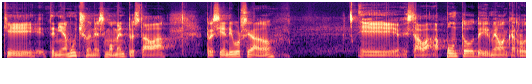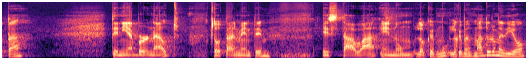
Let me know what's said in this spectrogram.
que tenía mucho en ese momento. Estaba recién divorciado, eh, estaba a punto de irme a bancarrota, tenía burnout totalmente, estaba en un... Lo que, lo que más duro me dio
